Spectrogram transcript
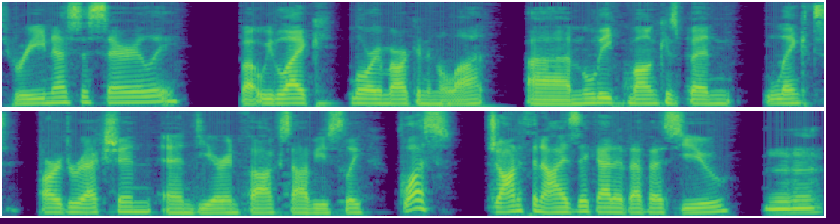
three necessarily, but we like Lauri Markkanen a lot. Uh, Malik Monk has been linked our direction, and De'Aaron Fox, obviously. Plus, Jonathan Isaac out of FSU Mm-hmm.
